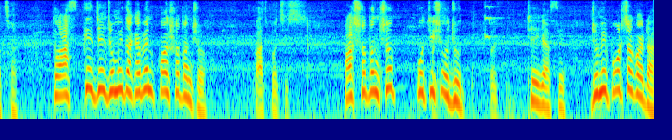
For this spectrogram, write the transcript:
আচ্ছা তো আজকে যে জমি দেখাবেন কয় শতাংশ? পাঁচ পঁচিশ। পাঁচ শতাংশ পঁচিশ অজুত ঠিক আছে। জমি পর্চা কয়টা?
